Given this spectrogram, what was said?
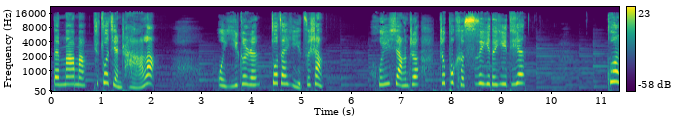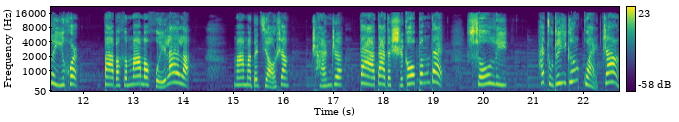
带妈妈去做检查了。我一个人坐在椅子上，回想着这不可思议的一天。过了一会儿，爸爸和妈妈回来了，妈妈的脚上缠着大大的石膏绷带，手里还拄着一根拐杖。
